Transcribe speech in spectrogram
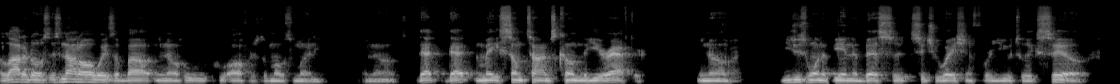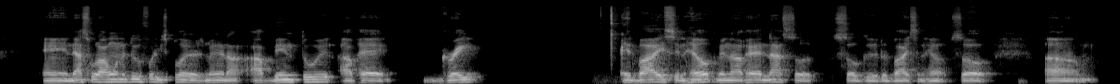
a lot of those. It's not always about you know who who offers the most money. You know that that may sometimes come the year after. You know, Right. you just want to be in the best situation for you to excel, and that's what I want to do for these players, man. I, I've been through it. I've had great advice and help, and I've had not so so good advice and help. So um,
